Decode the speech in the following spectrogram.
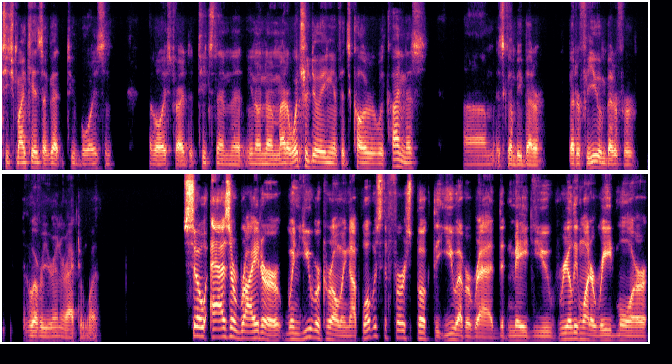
teach my kids. I've got two boys, and I've always tried to teach them that you know, no matter what you're doing, if it's colored with kindness, um, it's going to be better, better for you, and better for whoever you're interacting with. So, as a writer, when you were growing up, what was the first book that you ever read that made you really want to read more,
